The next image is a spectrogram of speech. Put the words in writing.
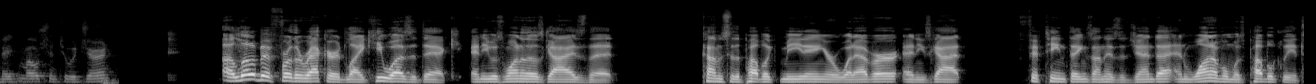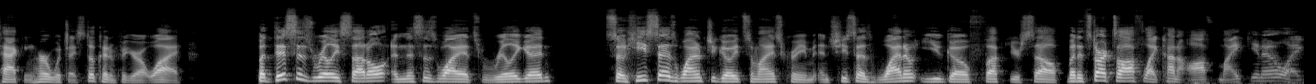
Make a motion to adjourn. a little bit for the record, like he was a dick and he was one of those guys that comes to the public meeting or whatever and he's got 15 things on his agenda and one of them was publicly attacking her, which I still couldn't figure out why. But this is really subtle and this is why it's really good. So he says, why don't you go eat some ice cream? And she says, why don't you go fuck yourself? But it starts off like kind of off mic, you know, like,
